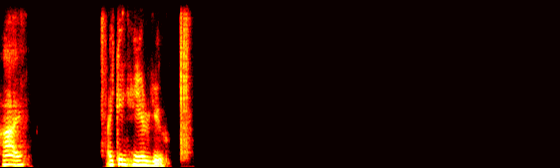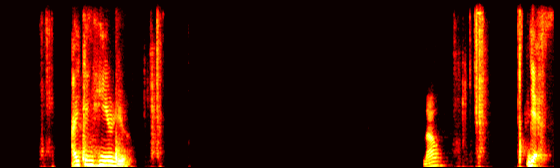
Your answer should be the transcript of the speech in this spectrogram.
Hi. I can hear you. I can hear you. Now? Yes.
